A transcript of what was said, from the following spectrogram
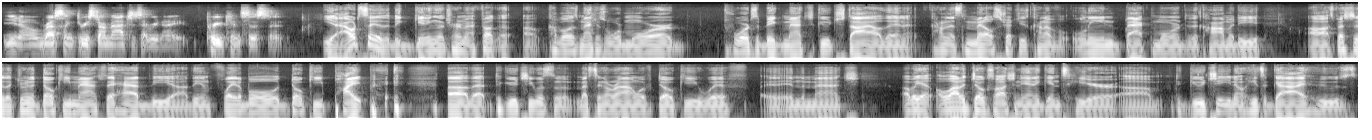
you know, wrestling three star matches every night. Pretty consistent. Yeah, I would say at the beginning of the tournament, I felt like a, a couple of those matches were more towards a big match gooch style than kind of this middle stretch. He's kind of leaned back more into the comedy. Uh, especially like during the Douki match, they had the uh, the inflatable Douki pipe uh, that Taguchi was messing around with Douki with in, in the match. Oh, but yeah, a lot of jokes, a lot of shenanigans here. Um, Taguchi, you know, he's a guy who's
